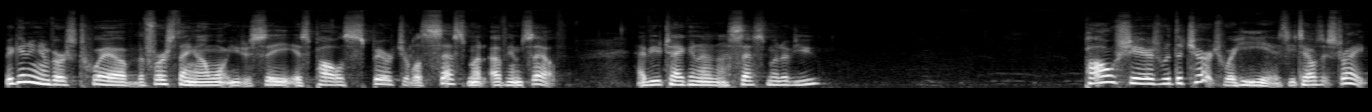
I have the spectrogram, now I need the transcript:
Beginning in verse 12, the first thing I want you to see is Paul's spiritual assessment of himself. Have you taken an assessment of you? Paul shares with the church where he is. He tells it straight.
